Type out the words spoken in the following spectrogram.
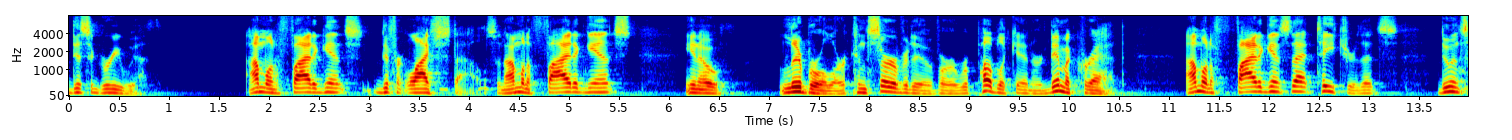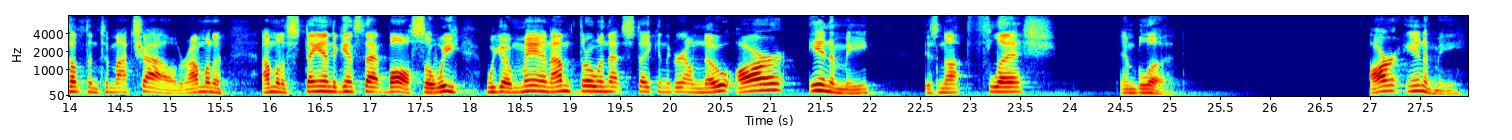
disagree with. I'm going to fight against different lifestyles, and I'm going to fight against, you know, liberal or conservative or Republican or Democrat. I'm going to fight against that teacher that's doing something to my child, or I'm going to I'm going to stand against that boss. So we we go, man, I'm throwing that stake in the ground. No, our enemy is not flesh and blood. Our enemy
